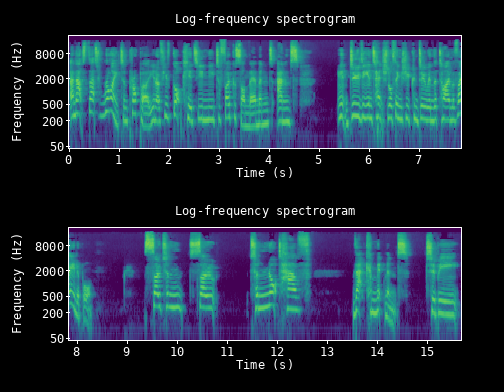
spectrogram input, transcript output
and that's, that's right and proper. You know, if you've got kids, you need to focus on them and, and do the intentional things you can do in the time available. So to, so to not have that commitment to be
